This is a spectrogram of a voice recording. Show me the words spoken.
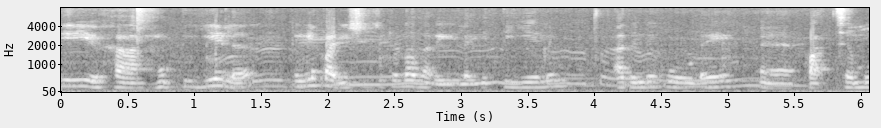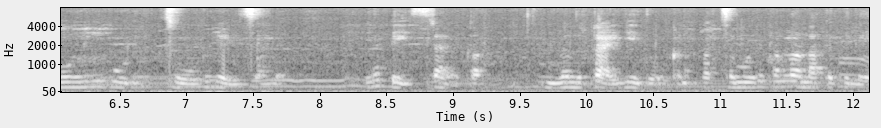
ഈ തീയൽ നിങ്ങൾ പരീക്ഷിച്ചിട്ടുണ്ടോ എന്നറിയില്ല ഈ തീയലും അതിന്റെ കൂടെ പച്ചമുളകും കൂടി ചോറ് കഴിച്ചാൽ നല്ല ടേസ്റ്റാണ് കേട്ടോ നിങ്ങളൊന്ന് ട്രൈ ചെയ്ത് നോക്കണം. പച്ചമുളക് നമ്മൾ ഉണ്ടാക്കത്തില്ലേ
